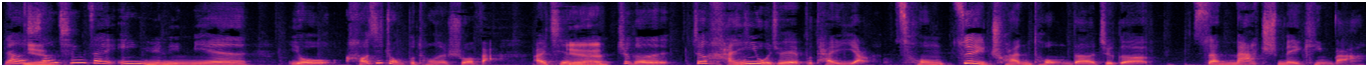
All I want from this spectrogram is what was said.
然后相亲在英语里面 有好几种不同的说法，而且呢，这个这个含义我觉得也不太一样。从最传统的这个算 matchmaking 吧。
